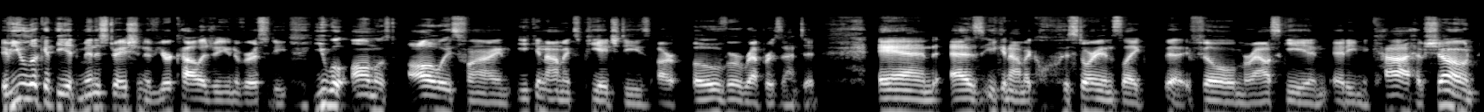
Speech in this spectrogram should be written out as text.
if you look at the administration of your college or university, you will almost always find economics PhDs are overrepresented. And as economic historians like Uh, Phil Mirowski and Eddie Nik-Khah have shown,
